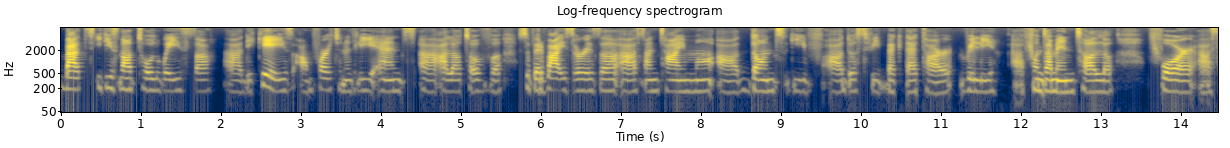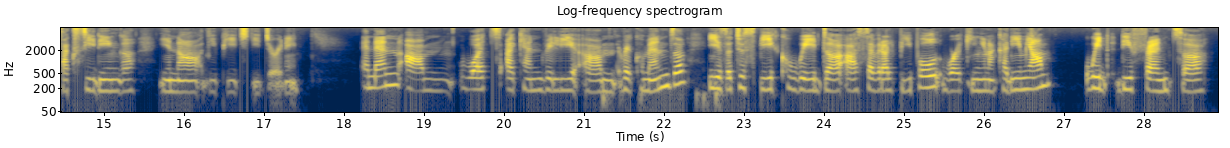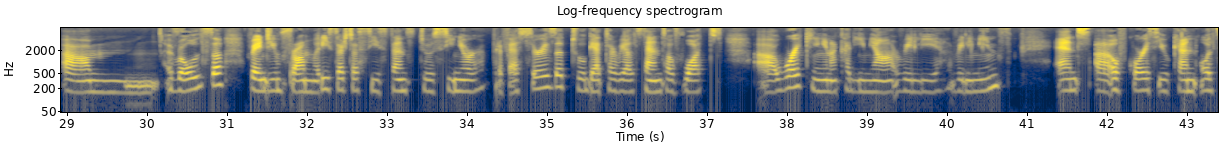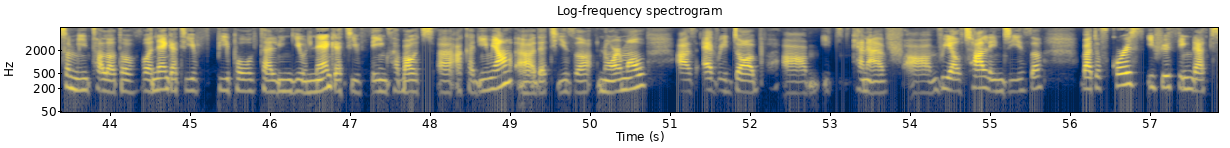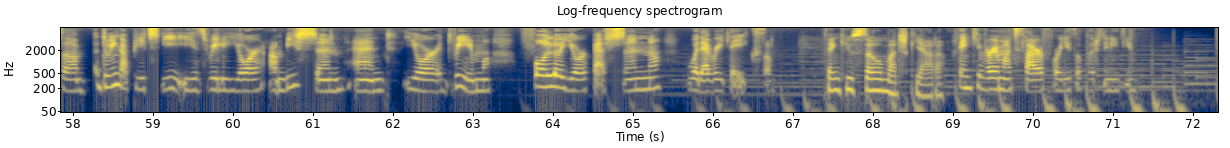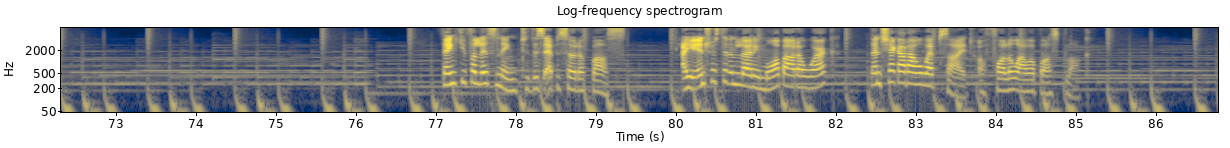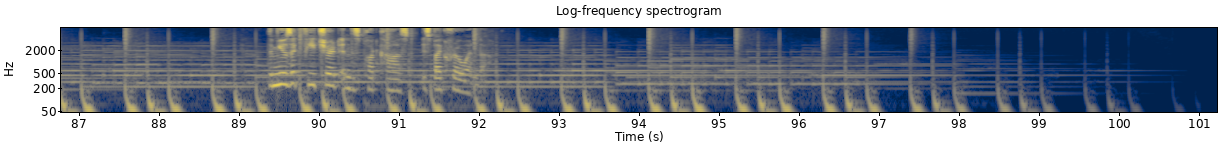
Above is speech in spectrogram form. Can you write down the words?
But it is not always uh, uh the case, unfortunately, and uh, a lot of supervisors uh, sometimes don't give those feedback that are really fundamental for succeeding in the PhD journey. And then, um, what I can really um, recommend is to speak with uh, several people working in academia with different uh, um, roles, ranging from research assistants to senior professors, to get a real sense of what uh, working in academia really, really means. And uh, of course, you can also meet a lot of uh, negative people telling you negative things about uh, academia. Uh, that is uh, normal, as every job um, it can have um, real challenges. But of course, if you think that uh, doing a PhD is really your ambition and your dream, follow your passion, whatever it takes. Thank you so much, Chiara. Thank you very much, Sarah, for this opportunity. Thank you for listening to this episode of Boss. Are you interested in learning more about our work? Then check out our website or follow our Boss blog. The music featured in this podcast is by Crowender.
